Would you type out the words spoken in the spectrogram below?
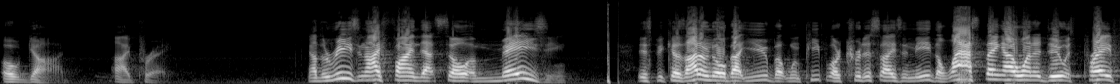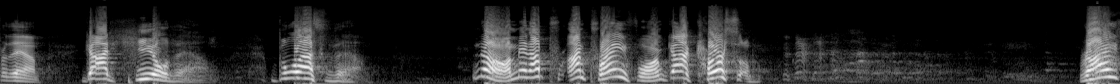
oh God, I pray. Now, the reason I find that so amazing is because I don't know about you, but when people are criticizing me, the last thing I want to do is pray for them. God, heal them, bless them. No, I mean, I'm, I'm praying for them. God, curse them. right?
